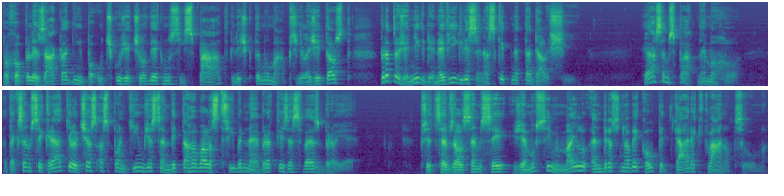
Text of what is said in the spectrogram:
Pochopili základní poučku, že člověk musí spát, když k tomu má příležitost, protože nikdy neví, kdy se naskytne ta další. Já jsem spát nemohl a tak jsem si krátil čas aspoň tím, že jsem vytahoval stříbrné broky ze své zbroje. Přece vzal jsem si, že musím Milu Andersonovi koupit dárek k Vánocům.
